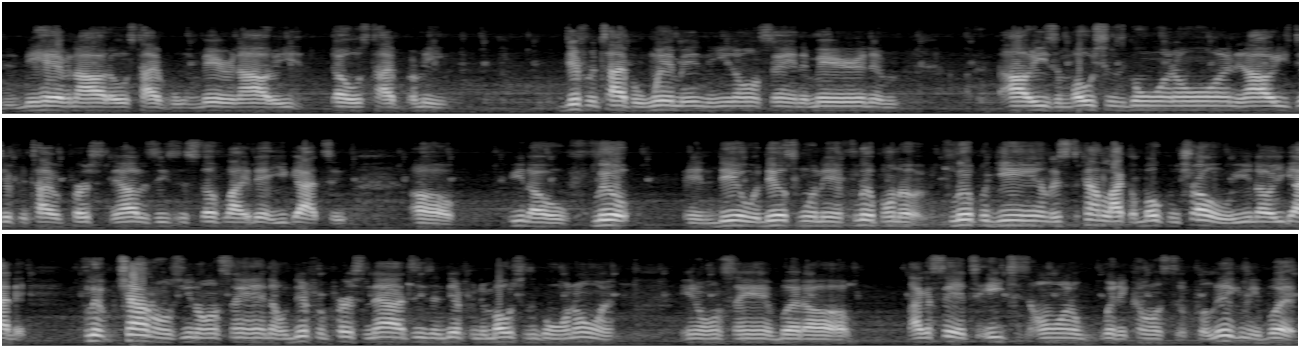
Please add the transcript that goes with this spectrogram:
to be having all those type of marrying all these those type. I mean, different type of women. You know what I'm saying? And marrying them, all these emotions going on, and all these different type of personalities and stuff like that. You got to, uh, you know, flip and deal with this one and flip on a flip again. It's kind of like a remote control. You know, you got to flip channels. You know what I'm saying? On different personalities and different emotions going on. You know what I'm saying? But uh, like I said, to each his own when it comes to polygamy. But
